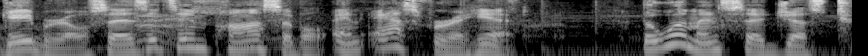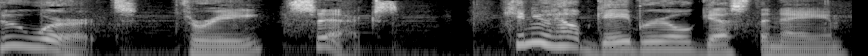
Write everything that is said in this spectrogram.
Gabriel says it's impossible and asks for a hint. The woman said just two words three, six. Can you help Gabriel guess the name?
